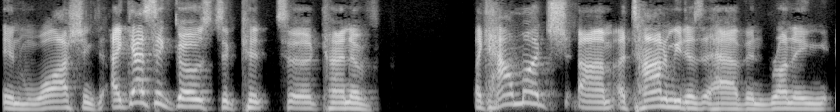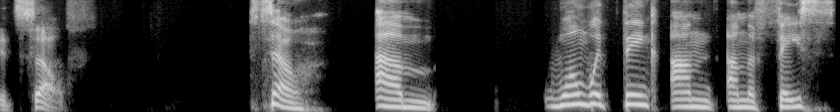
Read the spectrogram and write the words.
in Washington, I guess it goes to to kind of like how much um, autonomy does it have in running itself? So, um, one would think on on the face,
